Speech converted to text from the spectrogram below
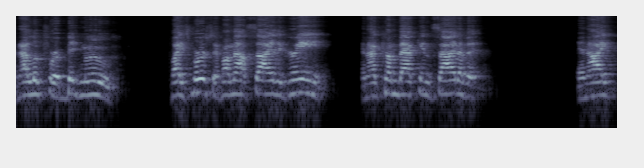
and I look for a big move. Vice versa, if I'm outside of the green and I come back inside of it and I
